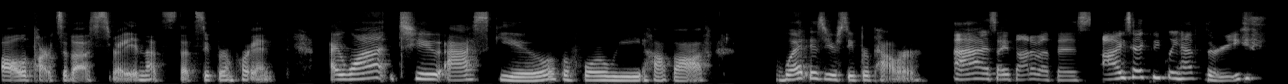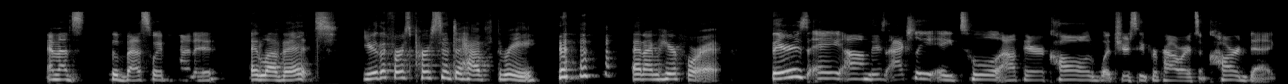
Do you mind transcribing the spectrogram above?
all parts of us, right? And that's that's super important. I want to ask you before we hop off, what is your superpower? As I thought about this, I technically have three, and that's the best way to put it. I love it. You're the first person to have three, and I'm here for it. There's a um, there's actually a tool out there called What's Your Superpower? It's a card deck.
